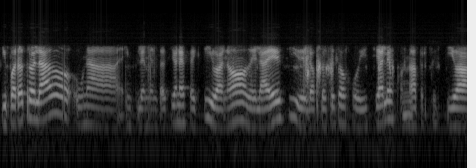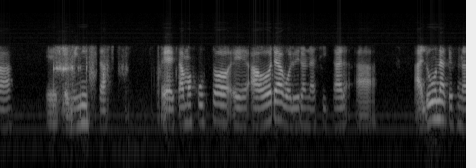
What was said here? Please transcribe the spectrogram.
y por otro lado, una implementación efectiva ¿no? de la ESI y de los procesos judiciales con una perspectiva eh, feminista. Eh, estamos justo ahora, volvieron a citar a, Luna, que es una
